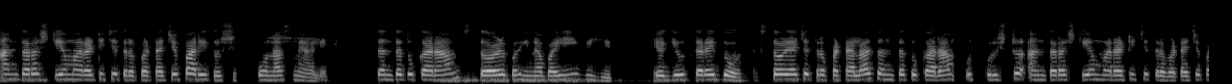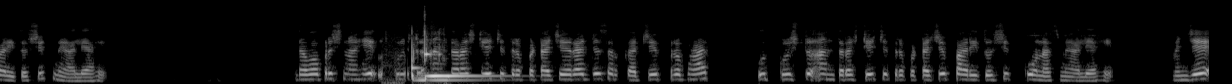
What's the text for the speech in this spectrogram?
आंतरराष्ट्रीय मराठी चित्रपटाचे पारितोषिक कोणास मिळाले? संत तुकाराम स्थळ बहिणाबाई विहीर. योग्य उत्तर आहे दोन. स्थळ या चित्रपटाला संत तुकाराम उत्कृष्ट आंतरराष्ट्रीय मराठी चित्रपटाचे पारितोषिक मिळाले आहे. दहावा प्रश्न आहे उत्कृष्ट आंतरराष्ट्रीय चित्रपटाचे राज्य सरकारचे प्रभात उत्कृष्ट आंतरराष्ट्रीय चित्रपटाचे पारितोषिक कोणास मिळाले आहे? म्हणजे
